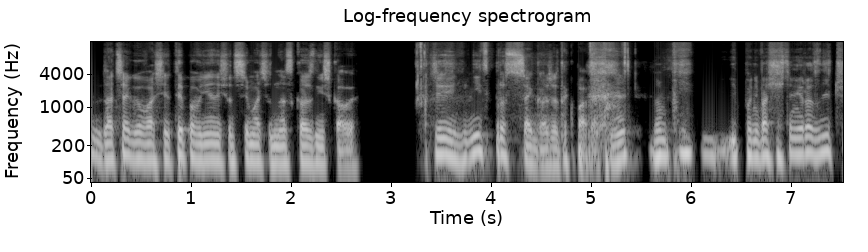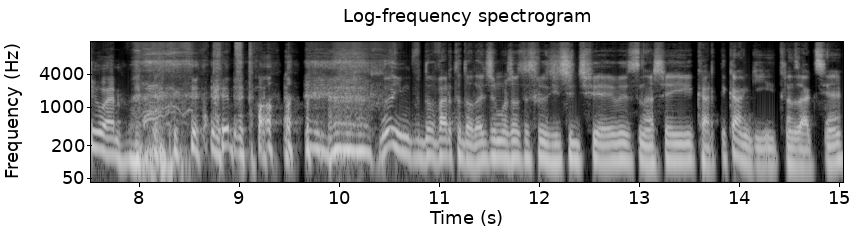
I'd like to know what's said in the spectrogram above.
dlaczego właśnie ty powinieneś otrzymać od nas kozni szkoły. Czyli nic prostszego, że tak powiem, nie? No, ponieważ jeszcze nie rozliczyłem krypto. No i do, warto dodać, że można też rozliczyć e, z naszej karty Kangi transakcje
